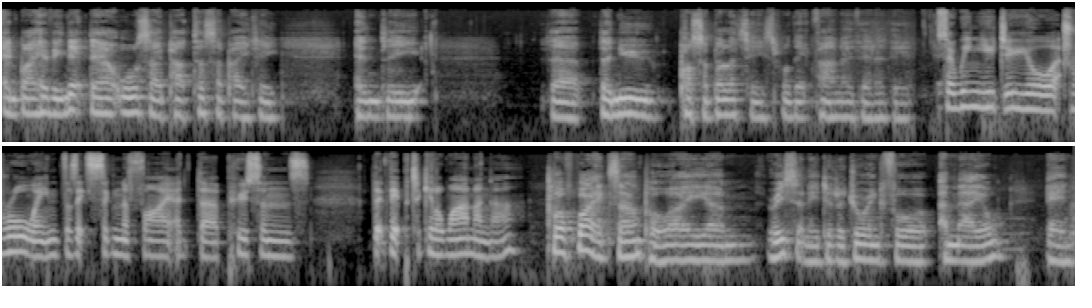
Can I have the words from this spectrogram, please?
and by having that, they are also participating in the the the new possibilities for that whānau that are there. So when you do your drawing, does it signify the person's that, that particular wānanga? Well, by example, I um, recently did a drawing for a male and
